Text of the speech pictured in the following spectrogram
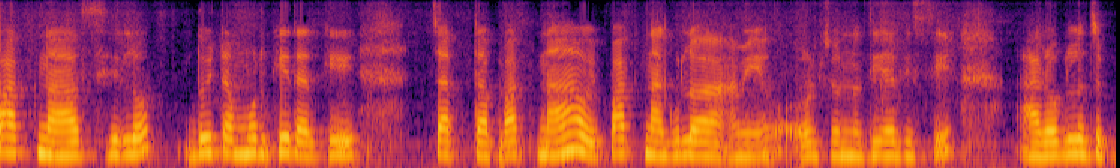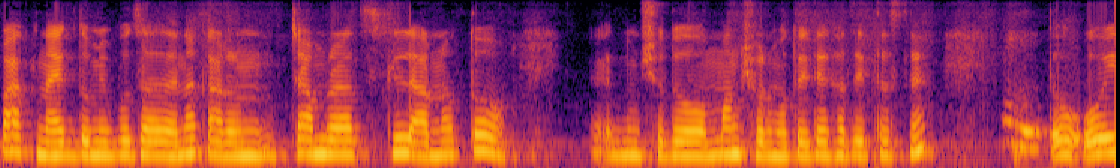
পাকনা ছিল, দুইটা মুরগির আর কি, চারটা পাকনা। ওই পাকনাগুলো আমি ওর জন্য দিয়ে দিছি। আর ওগুলো যে পাকনা একদমই বোঝা যায় না, কারণ চামড়া ছিলানো তো, একদম শুধু মাংসর মতোই দেখা যাইতেছে। তো ওই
